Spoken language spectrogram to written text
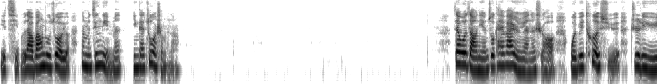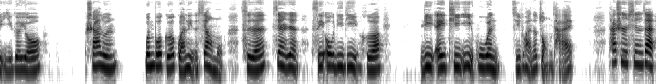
也起不到帮助作用，那么经理们应该做什么呢？在我早年做开发人员的时候，我被特许致力于一个由沙伦·温伯格管理的项目。此人现任 CODD 和。DATE 顾问集团的总裁，他是现在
